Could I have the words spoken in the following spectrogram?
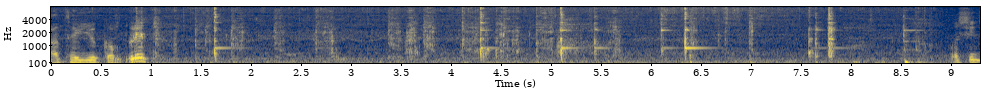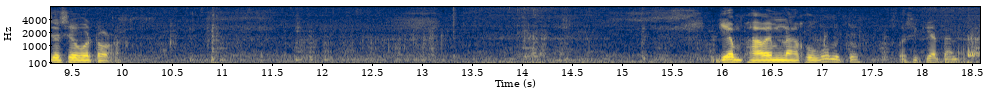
આ થઈ ગયું કમ્પ્લીટ પછી જશે વટોણા. જેમ ફાવે એમ નાખવું હો મિત્રો. પછી કહેતા ના.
